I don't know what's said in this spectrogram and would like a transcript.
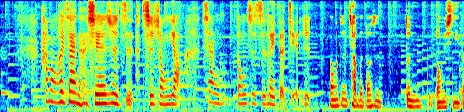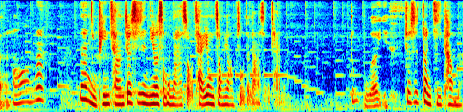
他们会在哪些日子吃中药？像冬至之类的节日。冬至差不多是炖东西吧。哦，那那你平常就是你有什么拿手菜用中药做的拿手菜吗？炖补而已。就是炖鸡汤吗？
